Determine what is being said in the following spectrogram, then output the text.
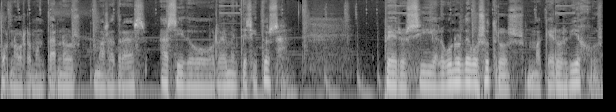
por no remontarnos más atrás, ha sido realmente exitosa. Pero si algunos de vosotros, maqueros viejos,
